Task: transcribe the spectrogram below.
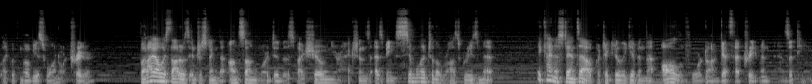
like with Mobius 1 or Trigger. But I always thought it was interesting that Unsung War did this by showing your actions as being similar to the Razgriz myth. It kind of stands out, particularly given that all of Wardog gets that treatment as a team.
